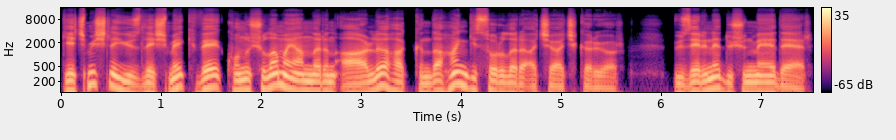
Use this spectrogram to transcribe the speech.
geçmişle yüzleşmek ve konuşulamayanların ağırlığı hakkında hangi soruları açığa çıkarıyor? Üzerine düşünmeye değer.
